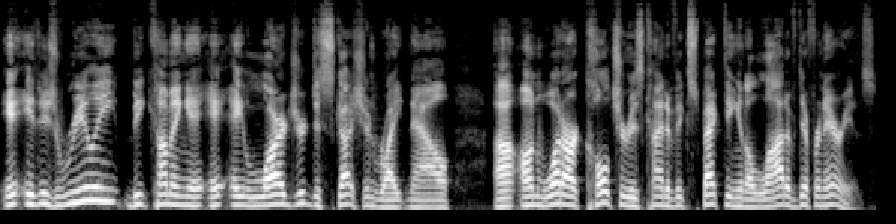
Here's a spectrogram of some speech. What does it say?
it, it is really becoming a, a, larger discussion right now uh, on what our culture is kind of expecting in a lot of different areas.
